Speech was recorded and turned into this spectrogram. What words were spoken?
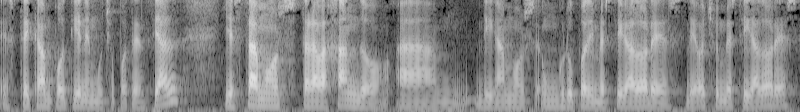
este campo tiene mucho potencial y estamos trabajando, digamos, un grupo de investigadores, de ocho investigadores,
